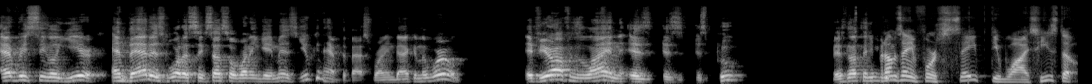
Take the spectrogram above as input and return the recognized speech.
every single year. And that is what a successful running game is. You can have the best running back in the world. If your offensive line is is is poop, there's nothing. but I'm saying for safety wise, he's the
